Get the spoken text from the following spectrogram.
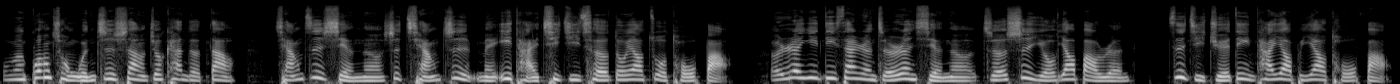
我们光从文字上就看得到，强制险呢是强制每一台汽机车都要做投保。而任意第三人责任险呢，则是由腰保人自己决定他要不要投保。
